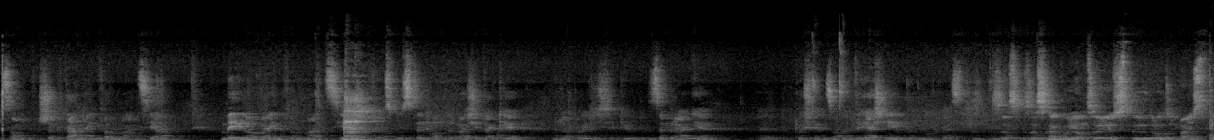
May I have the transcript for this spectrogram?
czy są szeptana informacja, mailowa informacja, w związku z tym odbywa się takie, można powiedzieć, takie zebranie e, poświęcone wyjaśnieniu pewnych kwestii. Zas- Zaskakujące jest, y, drodzy Państwo,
